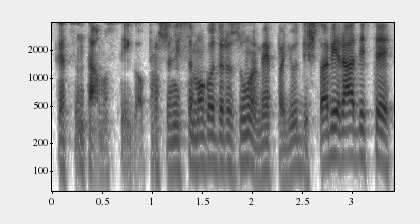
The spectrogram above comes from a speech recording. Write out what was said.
kad sam tamo stigao. Prosto nisam mogao da razumem, e pa ljudi, šta vi radite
